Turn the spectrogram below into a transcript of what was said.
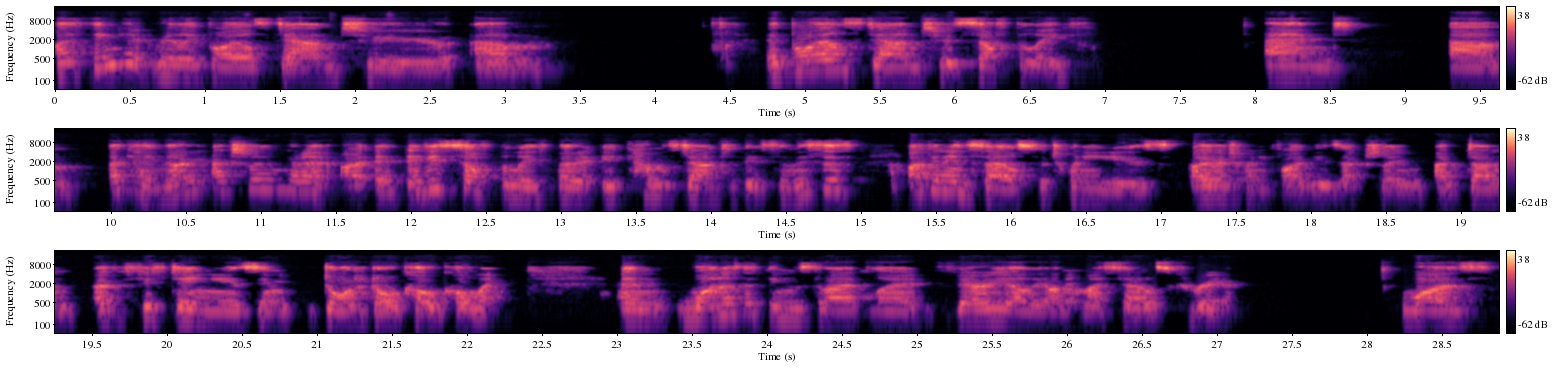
I think it really boils down to um, it boils down to self belief and um, okay, no, actually, I'm gonna. it, it is self belief, but it, it comes down to this, and this is I've been in sales for 20 years, over 25 years actually. I've done over 15 years in door to door cold calling. And one of the things that I have learned very early on in my sales career was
